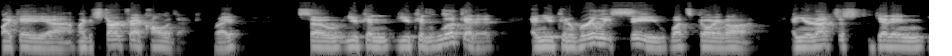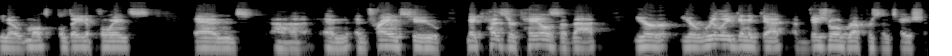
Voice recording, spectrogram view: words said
like a uh, like a Star Trek holodeck, right? So you can you can look at it and you can really see what's going on, and you're not just getting you know multiple data points and uh, and and trying to make heads or tails of that. You're you're really going to get a visual representation.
